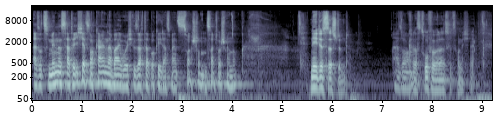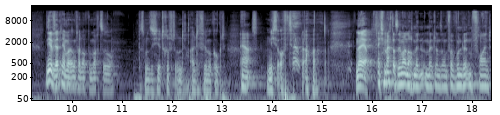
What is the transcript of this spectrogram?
also zumindest hatte ich jetzt noch keinen dabei, wo ich gesagt habe, okay, das war jetzt zwei Stunden Zeitverschwendung. Nee, das, das stimmt. Also, Katastrophe war das jetzt auch nicht. Ne. Nee, wir hatten ja mal irgendwann auch gemacht, so, dass man sich hier trifft und alte Filme guckt. ja. Nicht so oft, aber naja. Ich mache das immer noch mit, mit unserem verwundeten Freund,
